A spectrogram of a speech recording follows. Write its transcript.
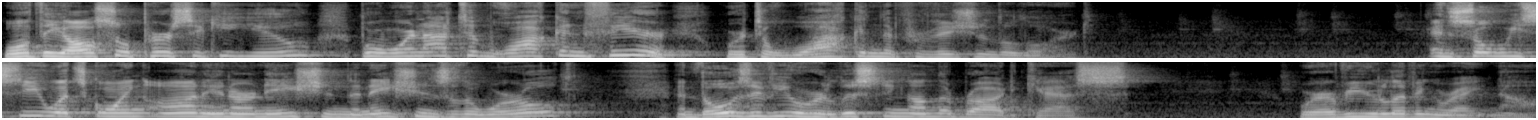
Won't they also persecute you? But we're not to walk in fear, we're to walk in the provision of the Lord. And so we see what's going on in our nation, the nations of the world. And those of you who are listening on the broadcasts, wherever you're living right now,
